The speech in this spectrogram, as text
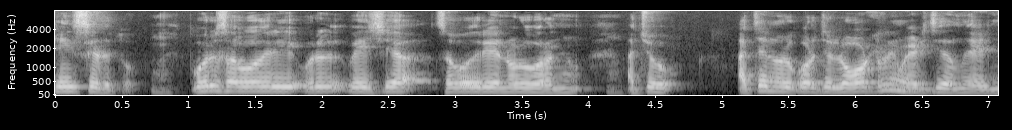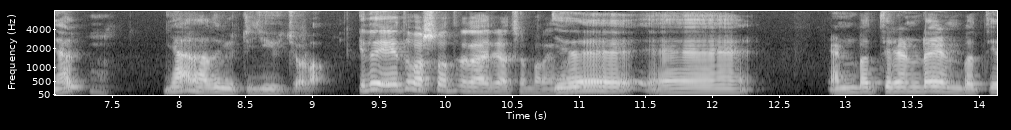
കേസ് എടുത്തു ഒരു സഹോദരി ഒരു വേശ്യ സഹോദരി എന്നോട് പറഞ്ഞു അച്ചു അച്ഛനോട് കുറച്ച് ലോട്ടറി മേടിച്ച് തന്നു കഴിഞ്ഞാൽ ഞാൻ അത് വിറ്റ് ജീവിച്ചോളാം. ഇത് ഏത് വർഷത്തിലെ കാര്യം അച്ഛൻ പറയുന്നത്? ഇത് എൺപത്തിരണ്ട് എൺപത്തി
